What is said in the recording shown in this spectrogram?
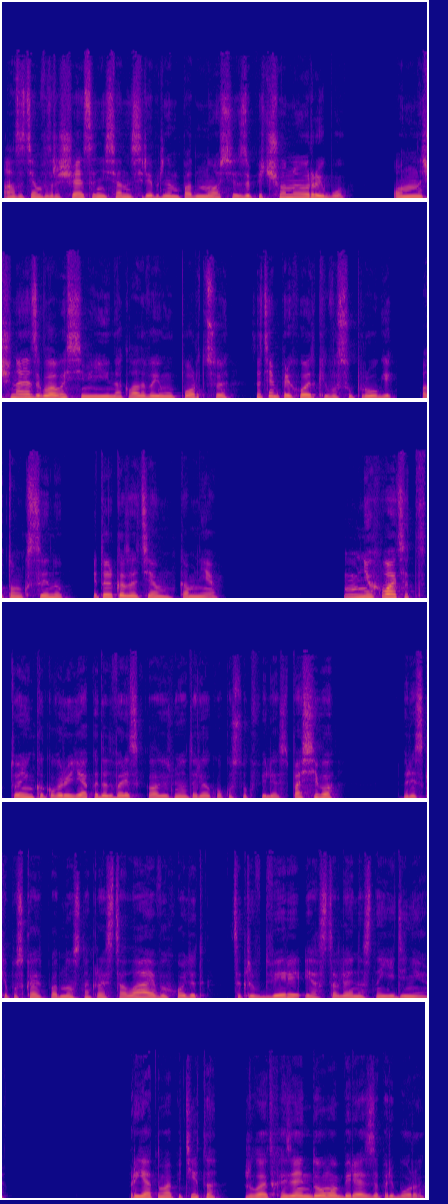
а затем возвращается, неся на серебряном подносе запеченную рыбу. Он начинает с главы семьи, накладывая ему порцию, затем приходит к его супруге, потом к сыну и только затем ко мне. «Мне хватит», — тоненько говорю я, когда дворецкий кладет мне на тарелку кусок филе. «Спасибо». Дворецкий опускает поднос на край стола и выходит, закрыв двери и оставляя нас наедине. «Приятного аппетита», — желает хозяин дома, берясь за приборы.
